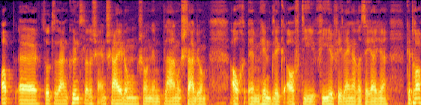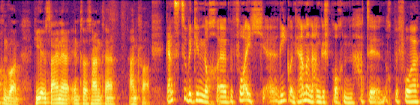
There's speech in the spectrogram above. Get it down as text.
ob äh, sozusagen künstlerische Entscheidungen schon im Planungsstadium auch im Hinblick auf die viel, viel längere Serie getroffen worden. Hier ist eine interessante Antwort. Ganz zu Beginn noch, äh, bevor ich äh, Riek und Hermann angesprochen hatte, noch bevor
